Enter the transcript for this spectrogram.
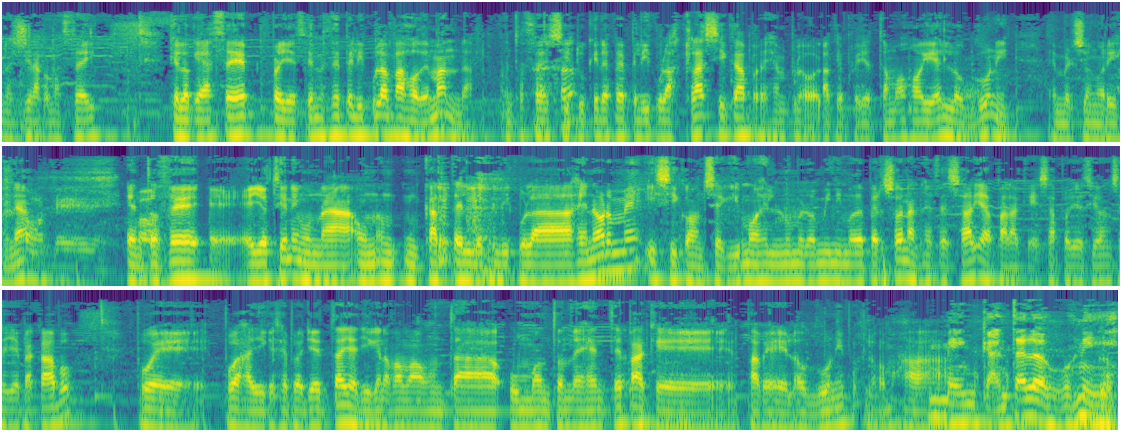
no sé si la conocéis, que lo que hace es proyecciones de películas bajo demanda. Entonces, si tú quieres ver películas clásicas, por ejemplo, la que proyectamos hoy es Los Goonies, en versión original. Entonces, eh, ellos tienen una, un, cartel de películas enorme y si conseguimos el número mínimo de personas necesarias para que esa proyección se lleve a cabo, pues, pues allí que se proyecta y allí que nos vamos a juntar un montón de gente para que para ver Los Goonies, porque lo vamos a... Me encantan Los Goonies.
